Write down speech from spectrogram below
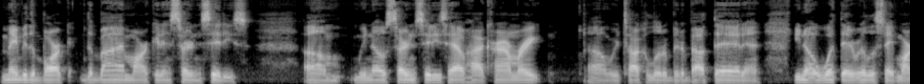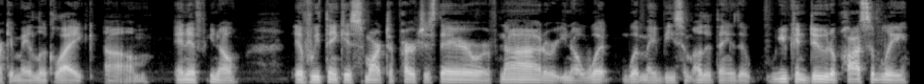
maybe the bark the buying market in certain cities. Um, we know certain cities have high crime rate. Uh, we talk a little bit about that and you know what their real estate market may look like. Um, and if you know if we think it's smart to purchase there or if not, or you know what what may be some other things that you can do to possibly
